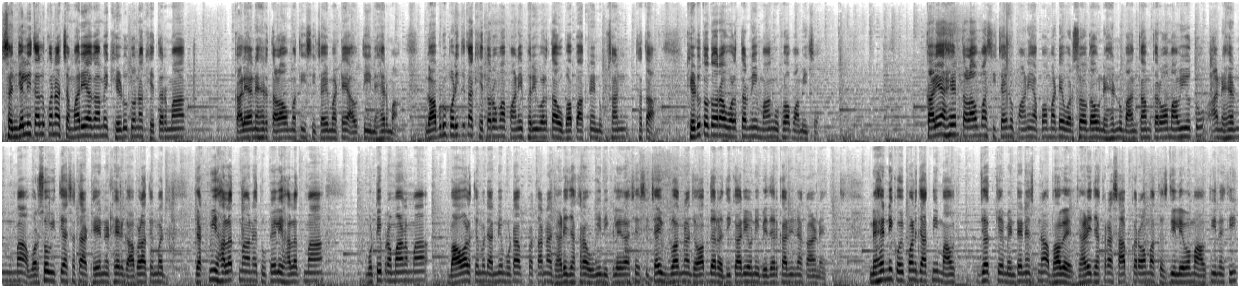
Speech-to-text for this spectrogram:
સંજેલી તાલુકાના ચમારિયા ગામે ખેડૂતોના ખેતરમાં કાળિયા નહેર તળાવમાંથી સિંચાઈ માટે આવતી નહેરમાં ગાબડું પડી જતાં ખેતરોમાં પાણી ફરી વળતા ઊભા પાકને નુકસાન થતાં ખેડૂતો દ્વારા વળતરની માંગ ઉઠવા પામી છે. કાળિયાહેર તળાવમાં સિંચાઈનું પાણી આપવા માટે વર્ષો અગાઉ નહેરનું બાંધકામ કરવામાં આવ્યું હતું. આ નહેરમાં વર્ષો વીત્યા છતાં ઠેર ને ઠેર ગાબડા તેમજ જખમી હાલતમાં અને તૂટેલી હાલતમાં મોટી પ્રમાણમાં બાવળ તેમજ અન્ય મોટા પ્રકારના ઝાડી ઝાખરા ઉગી નીકળેલા છે. સિંચાઈ વિભાગના જવાબદાર અધિકારીઓની બેદરકારીના કારણે નહેરની કોઈપણ જાતની માવજત કે મેન્ટેનન્સના અભાવે ઝાડી ઝાખરા સાફ કરવામાં તસદી લેવામાં આવતી નથી.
